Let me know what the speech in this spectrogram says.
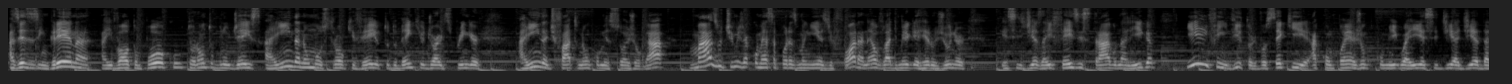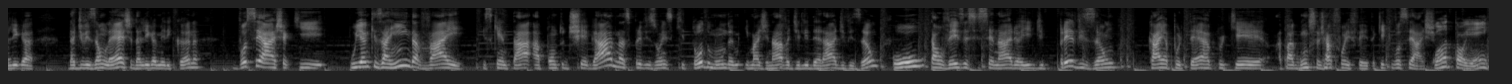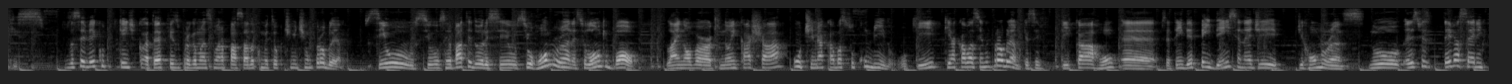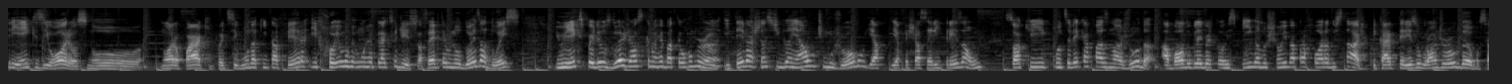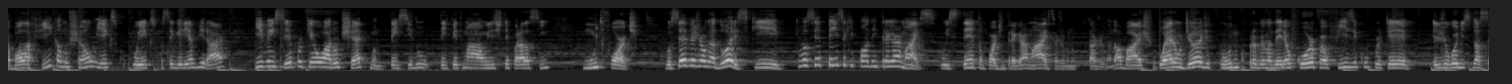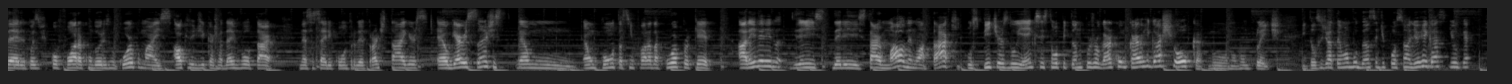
às vezes engrena, aí volta um pouco. Toronto Blue Jays ainda não mostrou o que veio, tudo bem que o George Springer ainda de fato não começou a jogar, mas o time já começa a pôr as manguinhas de fora, né? O Vladimir Guerreiro Jr. esses dias aí fez estrago na liga. E enfim, Vitor, você que acompanha junto comigo aí esse dia a dia da liga da divisão leste da liga americana, você acha que o Yankees ainda vai esquentar a ponto de chegar nas previsões que todo mundo imaginava de liderar a divisão? Ou talvez esse cenário aí de previsão caia por terra porque a bagunça já foi feita? O que, que você acha? Quanto ao Yankees, você vê que a gente até fez o programa na semana passada, comentou que o time tinha um problema. Se, o, se os rebatedores, se o, se o home run, né, se o long ball lá em Nova York não encaixar, o time acaba sucumbindo, o que, que acaba sendo um problema, porque você fica é, você tem dependência né, de, de home runs. No, eles teve a série entre Yankees e Orioles no, no Oro Park, foi de segunda a quinta-feira, e foi um, um reflexo disso. A série terminou 2 a 2 e o Yankees perdeu os dois jogos que não rebateu o home run. E teve a chance de ganhar o último jogo e ia, ia fechar a série em 3 a 1 Só que quando você vê que a fase não ajuda, a bola do Gleyber Torres pinga no chão e vai para fora do estádio. E caracteriza o ground roll double. Se a bola fica no chão, o Yankees, o Yankees conseguiria virar e vencer, porque o Harold Chapman tem sido tem feito uma, um início de temporada assim muito forte. Você vê jogadores que, que você pensa que podem entregar mais. O Stanton pode entregar mais, tá jogando, tá jogando abaixo. O Aaron Judge, o único problema dele é o corpo, é o físico, porque ele jogou início da série, depois ficou fora com dores no corpo, mas ao que indica já deve voltar nessa série contra o Detroit Tigers. É o Gary Sanchez é um, é um ponto assim fora da curva porque além dele, dele, dele estar mal né, no ataque, os pitchers do Yankees estão optando por jogar com o Kyle Higashioka no, no home plate. Então você já tem uma mudança de posição ali. O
